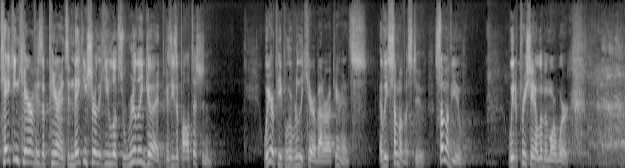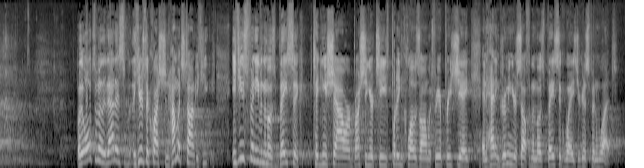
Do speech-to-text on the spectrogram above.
taking care of his appearance and making sure that he looks really good because he's a politician. We are people who really care about our appearance. At least some of us do. Some of you we'd appreciate a little bit more work. but ultimately, that is here's the question how much time, if you, if you spend even the most basic, taking a shower, brushing your teeth, putting clothes on, which we appreciate, and heading, grooming yourself in the most basic ways, you're going to spend what?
